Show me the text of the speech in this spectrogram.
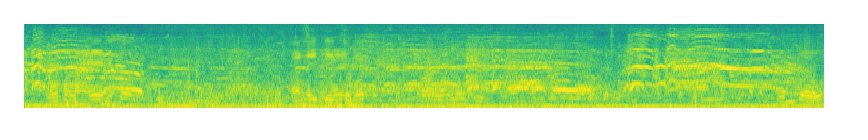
Ako pa lang kayo nito. 180 ito boss. 180. Ganda oh.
